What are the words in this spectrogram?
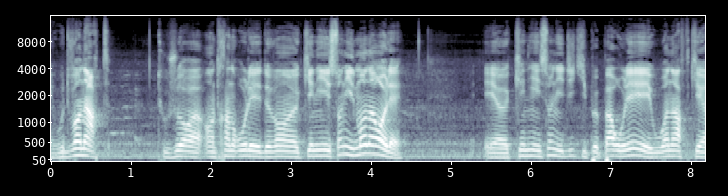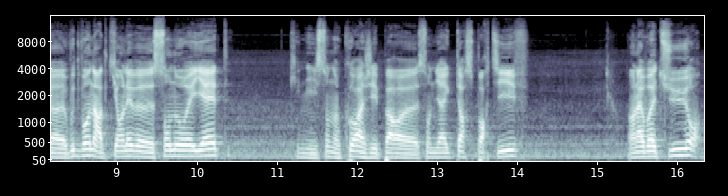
Et Wood Van Aert, toujours euh, en train de rouler devant euh, Kenny Son. Il demande un relais. Et euh, Kenny Ellison, il dit qu'il peut pas rouler. Et Wood Van Aert qui enlève son oreillette. Kenny Ellison encouragé par son directeur sportif. Dans la voiture.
